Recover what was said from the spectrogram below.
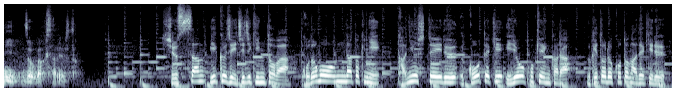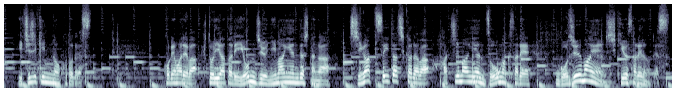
に増額されると。出産育児一時金とは子どもを産んだ時に加入している公的医療保険から受け取ることができる一時金のことです。これまでは1人当たり42万円でしたが4月1日からは8万円増額され50万円支給されるのです。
